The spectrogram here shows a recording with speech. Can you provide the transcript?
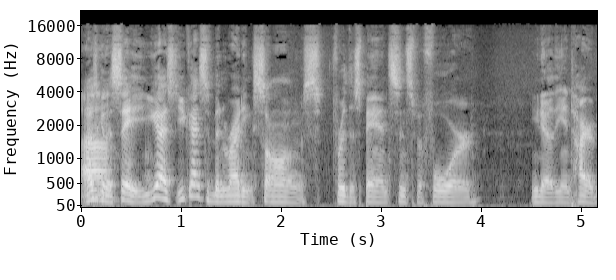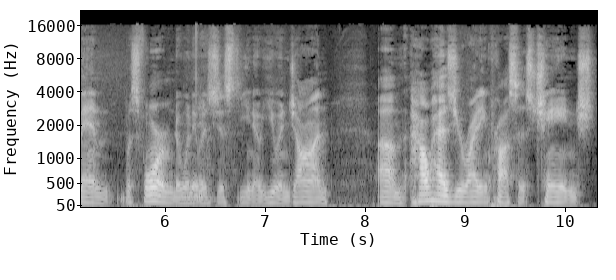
I was Uh, gonna say you guys you guys have been writing songs for this band since before, you know, the entire band was formed when it was just you know you and John. Um, how has your writing process changed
